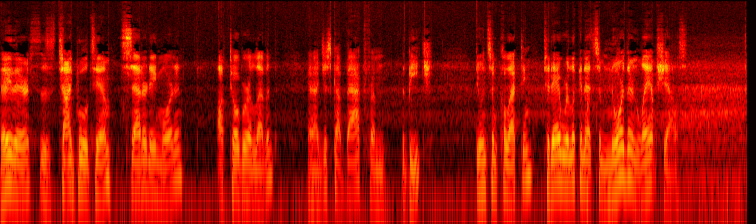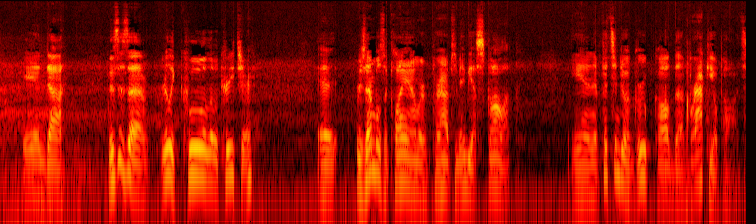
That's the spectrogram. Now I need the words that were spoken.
Hey there, this is Tidepool Tim. It's Saturday morning, October 11th, and I just got back from the beach doing some collecting. Today we're looking at some northern lamp shells. And uh, this is a really cool little creature. It resembles a clam or perhaps maybe a scallop. And it fits into a group called the brachiopods.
